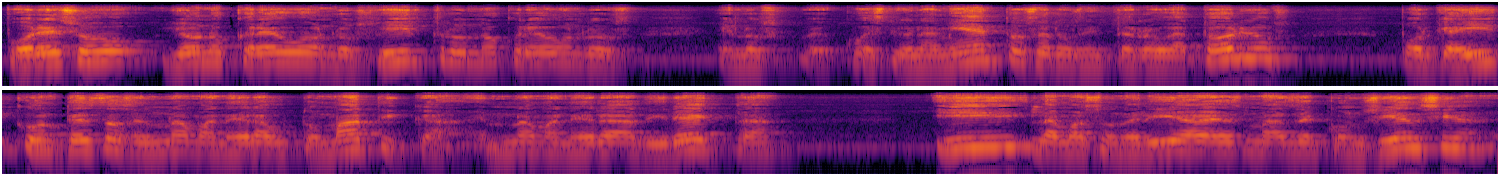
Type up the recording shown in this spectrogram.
Por eso yo no creo en los filtros, no creo en los, en los cuestionamientos, en los interrogatorios, porque ahí contestas en una manera automática, en una manera directa, y la masonería es más de conciencia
